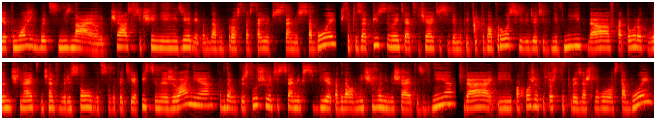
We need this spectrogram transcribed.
это может быть, не знаю, час в течение недели, когда вы просто остаетесь сами с собой, что-то записываете, отвечаете себе на какие-то вопросы, ведете дневник, да, в которых вы начинаете, начинают вырисовываться вот эти истинные желания, когда вы прислушиваетесь сами к себе, когда вам ничего не мешает извне, да, и похоже, это то, что произошло с тобой,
